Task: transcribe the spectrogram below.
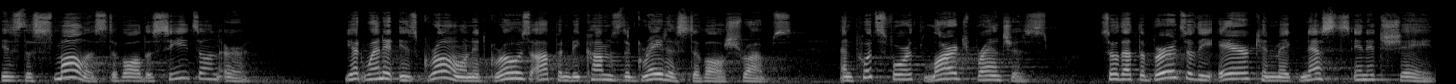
is the smallest of all the seeds on earth. Yet when it is grown, it grows up and becomes the greatest of all shrubs, and puts forth large branches, so that the birds of the air can make nests in its shade.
